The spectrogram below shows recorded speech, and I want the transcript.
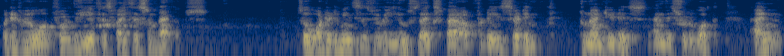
But it will work for the EFS file system backups. So what it means is we will use the expire after days setting to 90 days, and this should work. And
